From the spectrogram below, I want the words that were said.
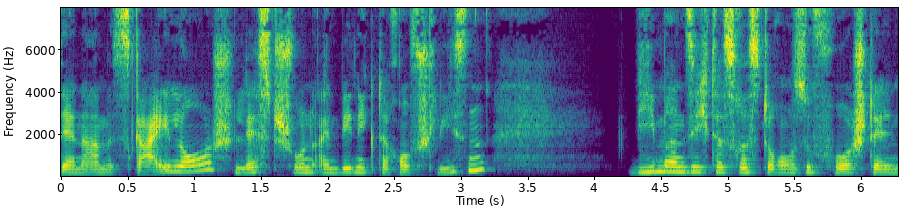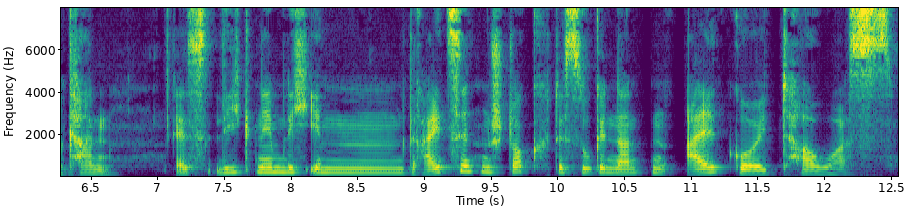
Der Name Sky Lounge lässt schon ein wenig darauf schließen, wie man sich das Restaurant so vorstellen kann. Es liegt nämlich im 13. Stock des sogenannten Allgäu Towers.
